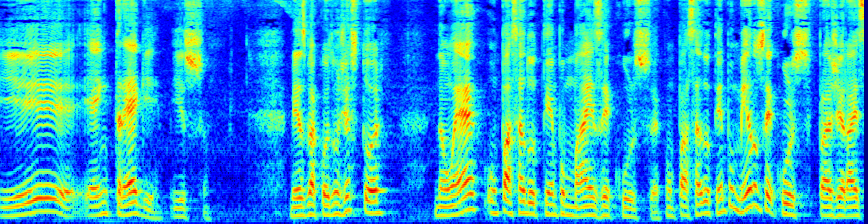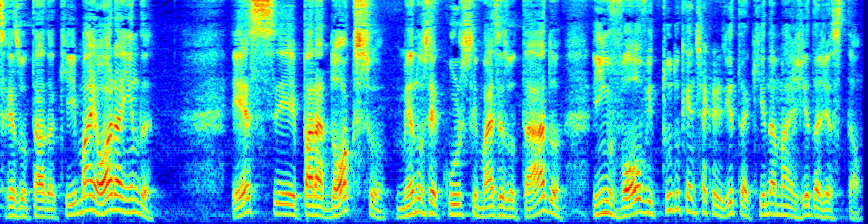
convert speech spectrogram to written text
e é entregue isso. Mesma coisa um gestor. Não é um passar do tempo mais recurso, é com o passar do tempo menos recurso para gerar esse resultado aqui, maior ainda. Esse paradoxo, menos recurso e mais resultado, envolve tudo que a gente acredita aqui na magia da gestão.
